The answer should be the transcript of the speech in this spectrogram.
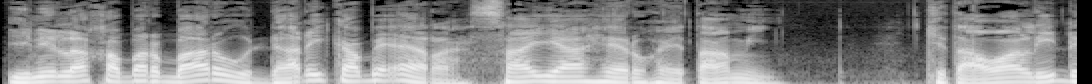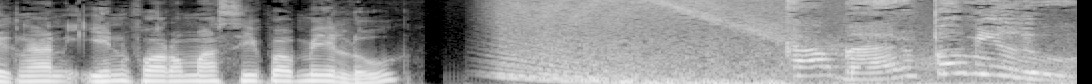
Inilah kabar baru dari KBR, saya Heru Hetami. Kita awali dengan informasi pemilu. Kabar pemilu,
